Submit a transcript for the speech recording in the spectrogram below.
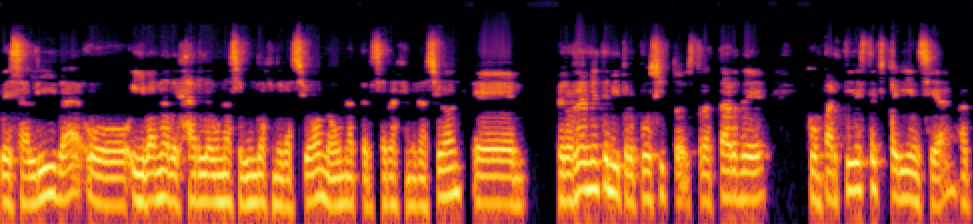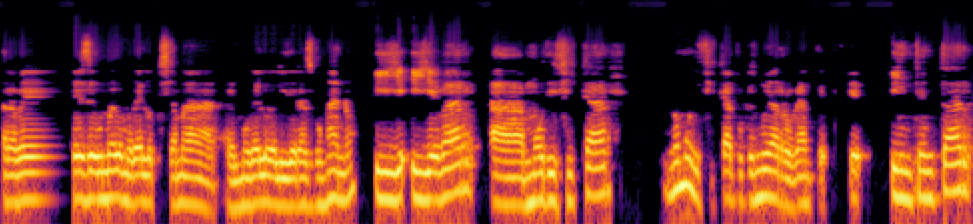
de salida o iban a dejarle a una segunda generación o una tercera generación. Eh, pero realmente mi propósito es tratar de compartir esta experiencia a través de un nuevo modelo que se llama el modelo de liderazgo humano y, llevar a modificar no modificar porque es muy arrogante, eh, intentar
